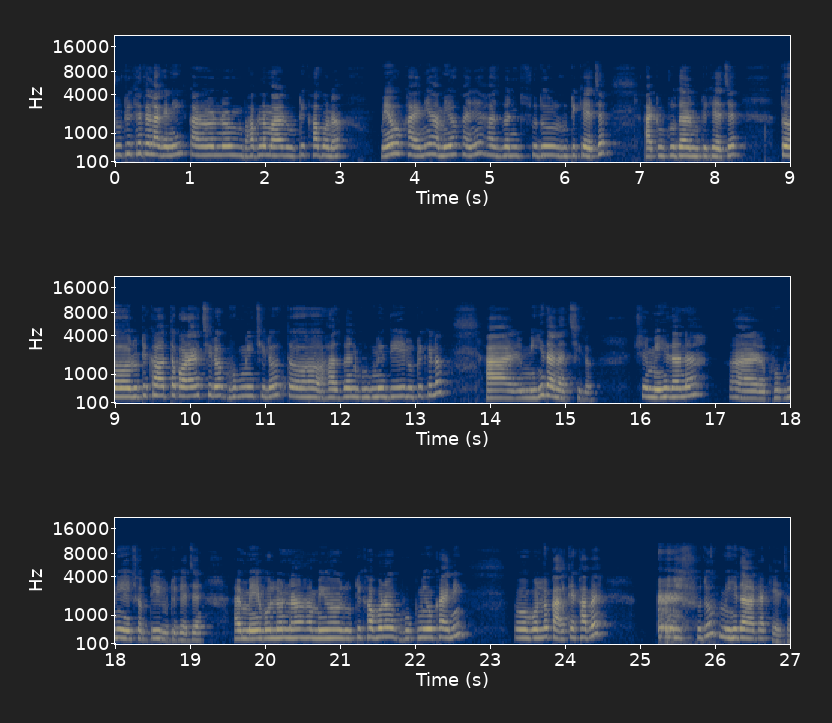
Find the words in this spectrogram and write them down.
রুটি খেতে লাগেনি। কারণ ভাবলাম আর রুটি খাব না। মেয়েও খায়নি, আমিও খাইনি হাজব্যান্ড শুধু রুটি খেয়েছে আর টুটুদা রুটি খেয়েছে। তো রুটি খাওয়ার তো করাই ছিল, ঘুগনি ছিল। তো হাজব্যান্ড ঘুগনি দিয়েই রুটি খেলো আর মিহিদানা ছিল। সে মিহিদানা আর ঘুগনি এইসব দিয়ে রুটি খেয়েছে। আর মেয়ে বলল, না, আমিও রুটি খাব না, ঘুগনিও খাইনি। ও বলল, কালকে খাবে। শুধু মিহিদানাটা খেয়েছে।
